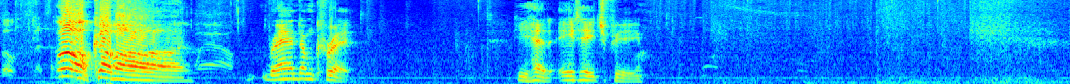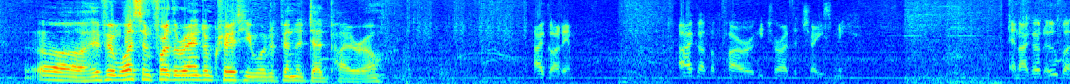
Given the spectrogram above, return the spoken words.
Oh, that's Oh, come on! Random crit. He had 8 HP. Oh, uh, if it wasn't for the random crit, he would have been a dead pyro. I got him. I got the pyro. He tried to chase me. And I got Uber.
